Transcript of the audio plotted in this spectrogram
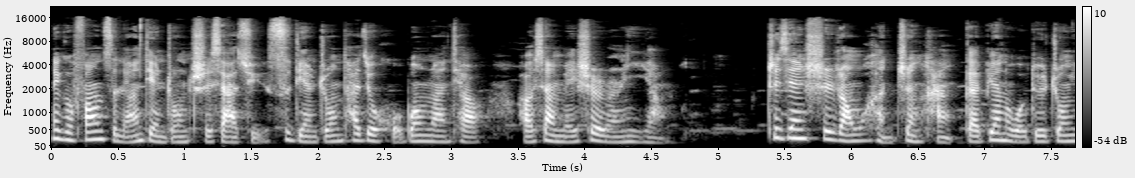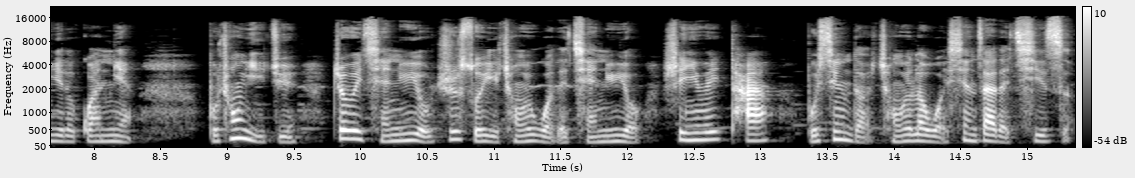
那个方子两点钟吃下去，四点钟他就活蹦乱跳，好像没事人一样。这件事让我很震撼，改变了我对中医的观念。补充一句，这位前女友之所以成为我的前女友，是因为她不幸的成为了我现在的妻子。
